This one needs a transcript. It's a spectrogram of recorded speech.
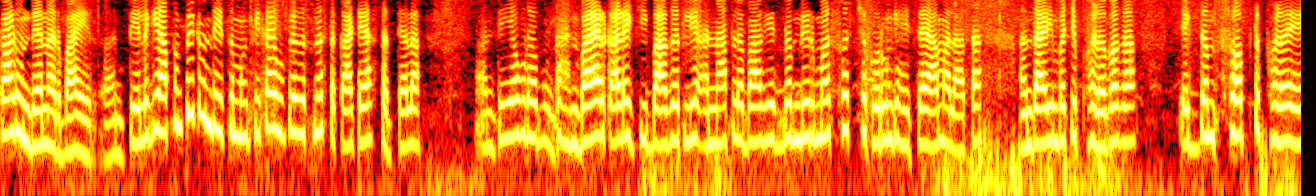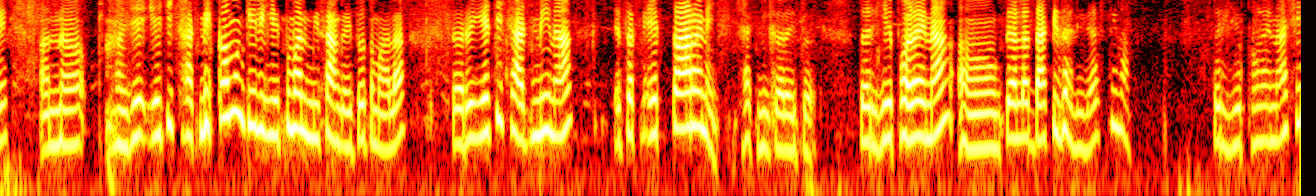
काढून देणार बाहेर. आणि ते लगे आपण पिटून द्यायचं मग ते काय उपयोगच नसतं. काटे असतात त्याला. आणि ते एवढं घाण बाहेर काढायची बागतली आणि आपला बाग एकदम निर्मळ स्वच्छ करून घ्यायचं आहे आम्हाला आता. आणि डाळिंबाचे फळं बघा एकदम सॉफ्ट फळं आहे. आणि म्हणजे याची छाटणी कमून केली हे तुम्हाला मी सांगायचं होतं मला. तर याची छाटणी ना याचं एक कारण आहे छाटणी करायचं. तर हे फळ आहे ना त्याला दाटी झालेली असते ना. तर हे फळ आहे ना अशी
